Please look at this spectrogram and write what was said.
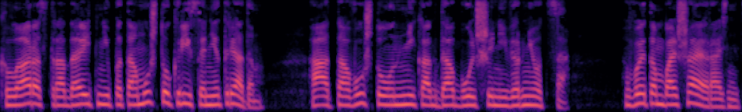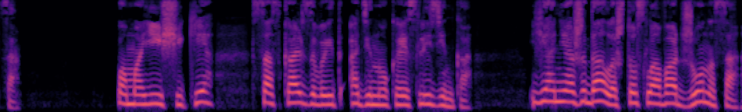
Клара страдает не потому, что Криса нет рядом, а от того, что он никогда больше не вернется. В этом большая разница. По моей щеке соскальзывает одинокая слезинка. Я не ожидала, что слова Джонаса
